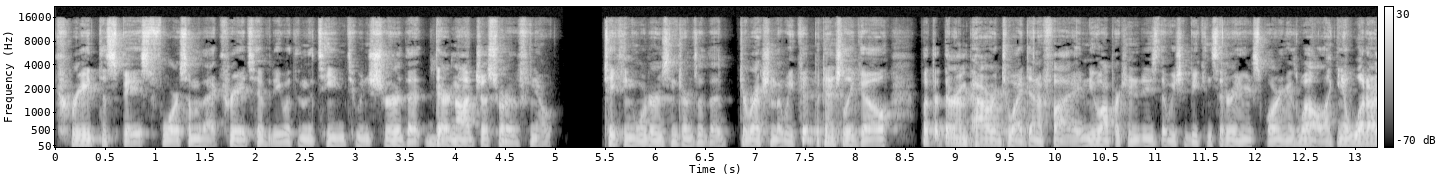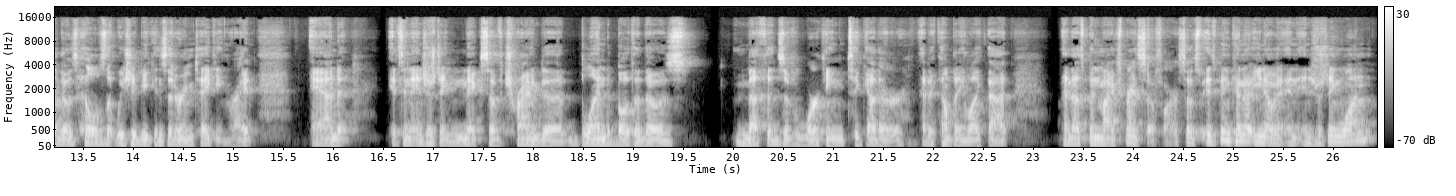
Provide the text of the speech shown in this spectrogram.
create the space for some of that creativity within the team to ensure that they're not just sort of, you know, taking orders in terms of the direction that we could potentially go, but that they're empowered to identify new opportunities that we should be considering exploring as well. Like, you know, what are those hills that we should be considering taking, right? And it's an interesting mix of trying to blend both of those methods of working together at a company like that. And that's been my experience so far. So it's, it's been kind of, you know, an interesting one.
